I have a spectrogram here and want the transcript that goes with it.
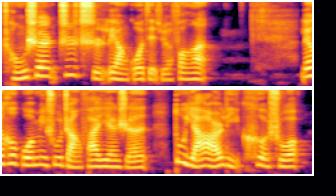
重申支持两国解决方案。联合国秘书长发言人杜雅尔里克说：“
